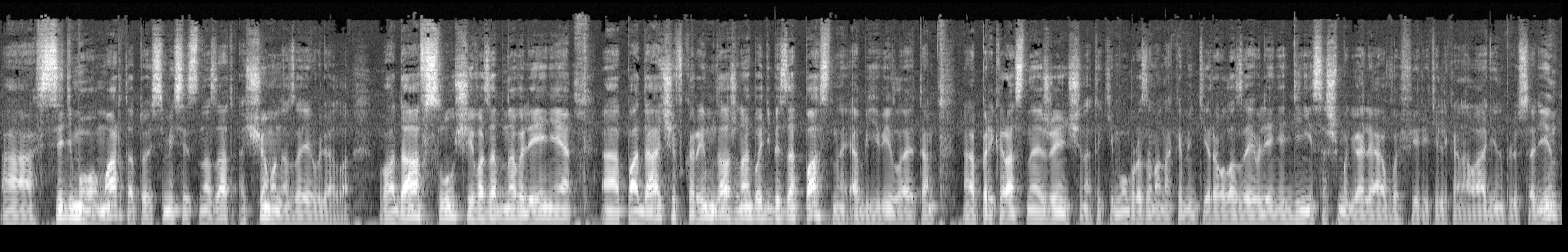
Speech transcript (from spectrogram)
7 а, марта, то есть месяц назад, о чем она заявляла? Вода в случае возобновления а, подачи в Крым должна быть безопасной, объявила эта а, прекрасная женщина. Таким образом, она комментировала заявление Дениса Шмыгаля в эфире телеканала 1 плюс 1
